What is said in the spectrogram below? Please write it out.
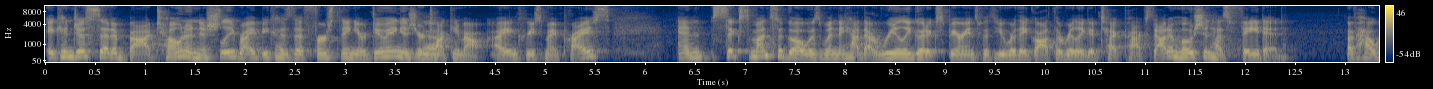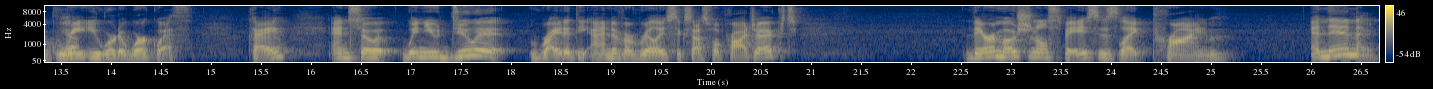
it can just set a bad tone initially, right? Because the first thing you're doing is you're yeah. talking about, I increased my price. And six months ago was when they had that really good experience with you where they got the really good tech packs. That emotion has faded of how great yeah. you were to work with. Okay. And so when you do it right at the end of a really successful project, their emotional space is like prime. And then okay.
